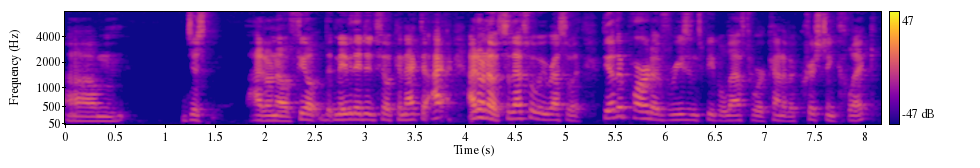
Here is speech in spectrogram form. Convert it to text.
um, just I don't know, feel maybe they didn't feel connected. I, I don't know. So that's what we wrestle with. The other part of reasons people left were kind of a Christian clique.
